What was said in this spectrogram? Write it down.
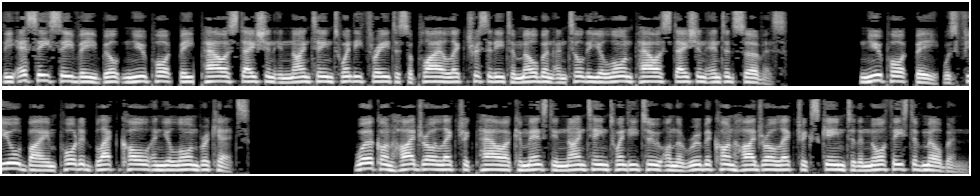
The SECV built Newport B power station in 1923 to supply electricity to Melbourne until the Yallourn power station entered service. Newport B was fueled by imported black coal and Yallourn briquettes. Work on hydroelectric power commenced in 1922 on the Rubicon hydroelectric scheme to the northeast of Melbourne.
